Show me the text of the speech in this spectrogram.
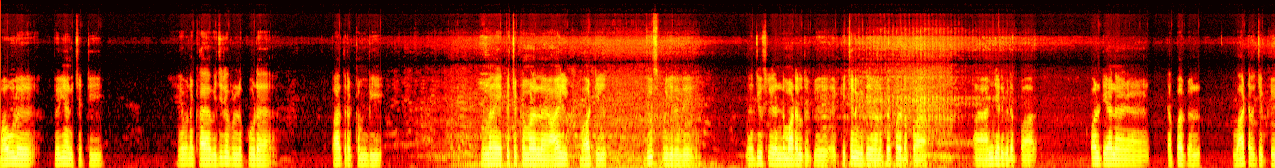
பவுலு பிரியாணி சட்டி எவன க வெஜிடபிள் கூட பாத்திர கம்பி இது மாதிரி எக்கச்சக்க மாடலில் ஆயில் பாட்டில் ஜூஸ் புளிக்கிறது ஜூஸில் ரெண்டு மாடல் இருக்குது கிச்சனுக்கு தேவையான பெப்பர் டப்பா அஞ்சு அடுக்கு டப்பா குவாலிட்டியான டப்பாக்கள் வாட்டர் ஜக்கு.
